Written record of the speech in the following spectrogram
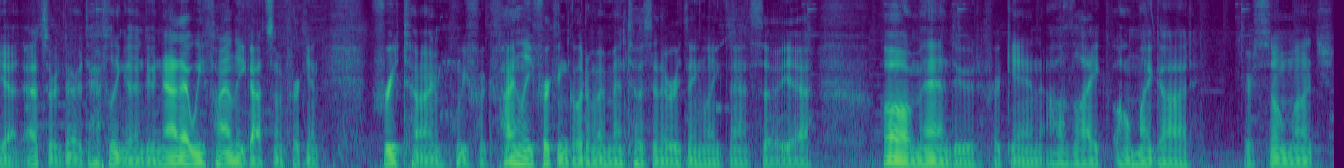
Yeah, that's what they're definitely gonna do. Now that we finally got some freaking free time, we finally freaking go to mementos and everything like that. So yeah. Oh man, dude, freaking! I was like, oh my god, there's so much.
